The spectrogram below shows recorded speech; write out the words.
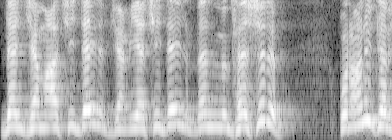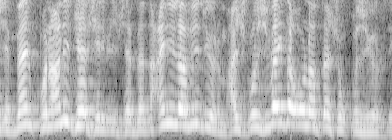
Ben cemaatçi değilim, cemiyetçi değilim. Ben müfessirim. Kur'an'ı tefsir. Ben Kur'an'ı tefsir bilmişim. Ben aynı lafı diyorum. Hacı Hulusi Bey de o lafta çok kızıyordu.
